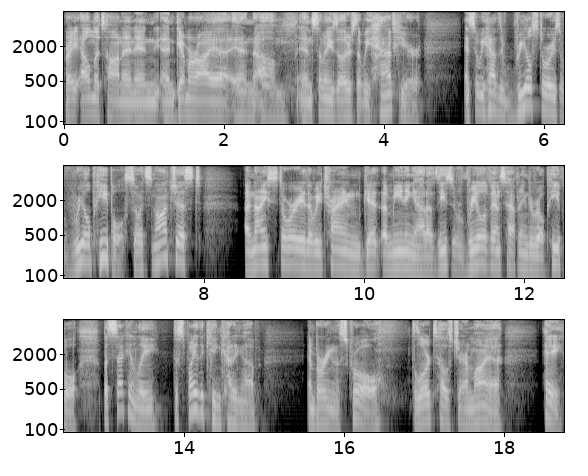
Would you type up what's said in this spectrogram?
right? Elnathan and and, and Gemariah and um, and some of these others that we have here. And so we have the real stories of real people. So it's not just a nice story that we try and get a meaning out of. These are real events happening to real people. But secondly, despite the king cutting up and burning the scroll, the Lord tells Jeremiah, hey,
